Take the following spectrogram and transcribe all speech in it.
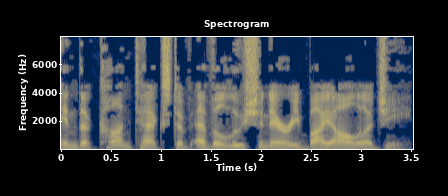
In the context of evolutionary biology,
